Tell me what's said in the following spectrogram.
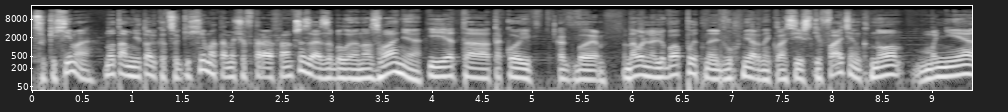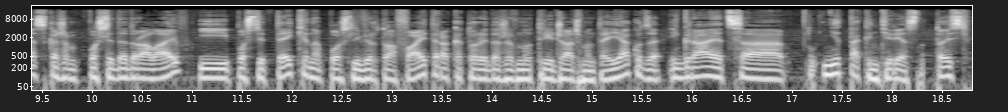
Цукихима. Но там не только Цукихима, там еще вторая франшиза, я забыл ее название. И это такой, как бы, довольно любопытный двухмерный классический файтинг, но мне, скажем, после Dead or Alive и после Текена, после Virtua Fighter, который даже внутри Judgment и Якудза, играется ну, не так интересно. То есть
